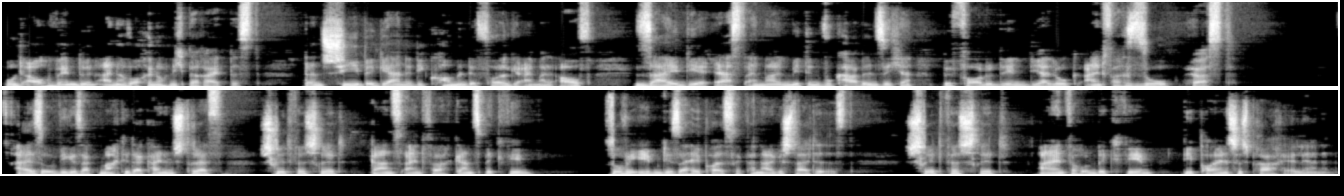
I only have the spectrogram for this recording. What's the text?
Und auch wenn du in einer Woche noch nicht bereit bist, dann schiebe gerne die kommende Folge einmal auf. Sei dir erst einmal mit den Vokabeln sicher, bevor du den Dialog einfach so hörst. Also, wie gesagt, mach dir da keinen Stress. Schritt für Schritt, ganz einfach, ganz bequem. So wie eben dieser Hey Polska Kanal gestaltet ist. Schritt für Schritt, einfach und bequem die polnische Sprache erlernen.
